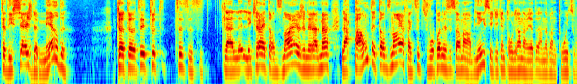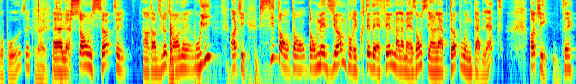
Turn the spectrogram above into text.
T'as des sièges de merde. T'as, tout. L'écran est ordinaire, généralement la pente est ordinaire, fait que tu vois pas nécessairement bien. S'il y a quelqu'un de trop grand en, arrière- en avant de toi, tu vois pas. Ouais, Euh, le son, il soque. tu sais. En rendu là, tu vas revenir. Oui, ok. Si ton, ton, ton médium pour écouter des films à la maison, c'est un laptop ou une tablette, ok. tu sais.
